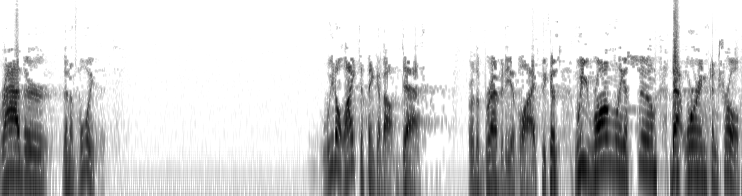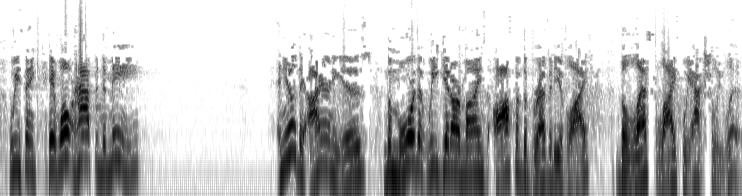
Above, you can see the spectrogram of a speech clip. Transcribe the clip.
rather than avoid it. We don't like to think about death or the brevity of life because we wrongly assume that we're in control. We think it won't happen to me. And you know, the irony is the more that we get our minds off of the brevity of life, the less life we actually live.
